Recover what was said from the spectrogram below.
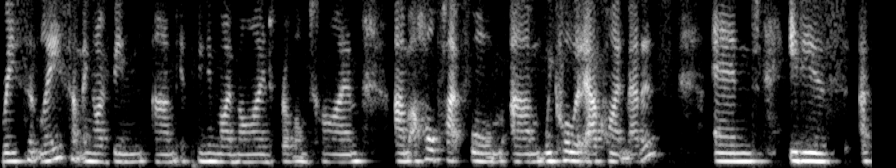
recently something I've been, um, it's been in my mind for a long time, um, a whole platform. Um, we call it Our Client Matters, and it is a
